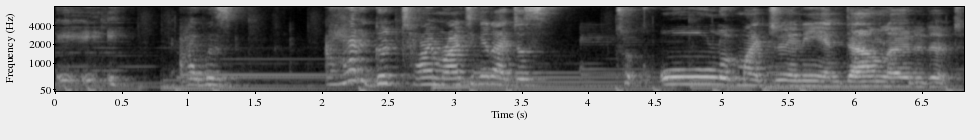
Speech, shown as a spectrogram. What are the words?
it, it, I was I had a good time writing it. I just took all of my journey and downloaded it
